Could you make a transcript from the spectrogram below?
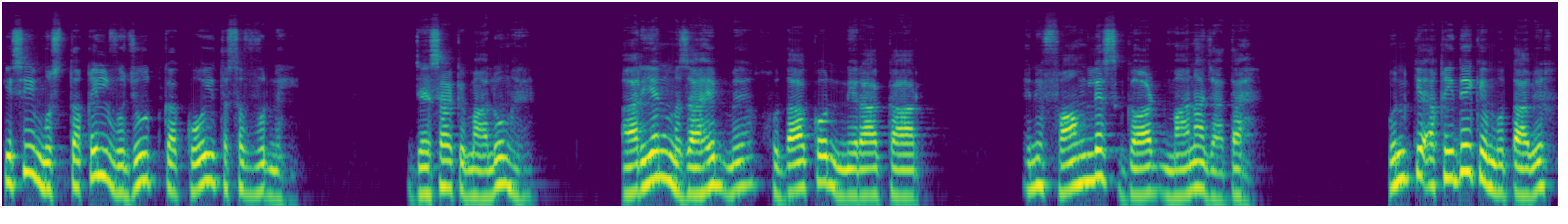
کسی مستقل وجود کا کوئی تصور نہیں۔ جیسا کہ معلوم ہے آرین مذاہب میں خدا کو نراکار یعنی فارملیس گاڈ مانا جاتا ہے۔ ان کے عقیدے کے مطابق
